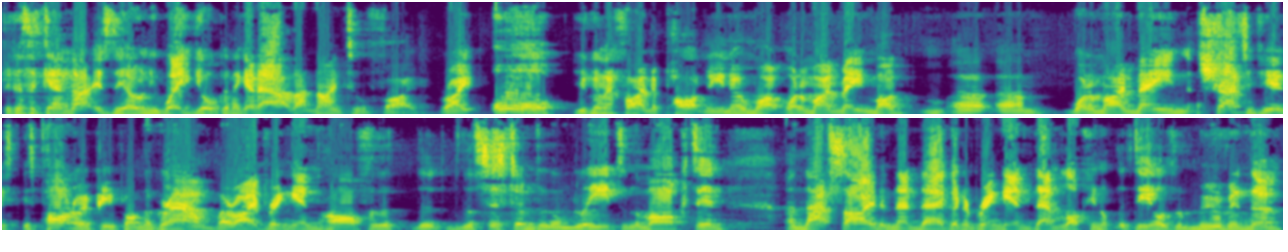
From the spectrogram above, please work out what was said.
because again, that is the only way you're going to get out of that nine till five, right? Or you're going to find a partner. You know, my, one of my main mod, uh, um, one of my main strategies is partner with people on the ground, where I bring in half of the, the, the systems and the leads and the marketing and that side, and then they're going to bring in them locking up the deals and moving them.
